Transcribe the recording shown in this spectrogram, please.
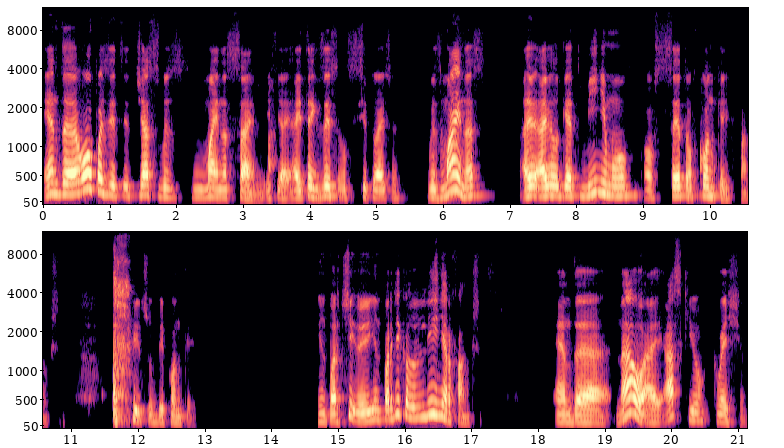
And the opposite is just with minus sign. If I, I take this situation with minus, I, I will get minimum of set of concave functions. it should be concave. In, parti in particular, linear functions. And uh, now I ask you question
